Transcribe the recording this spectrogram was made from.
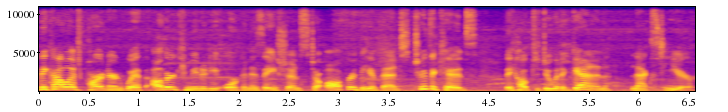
The college partnered with other community organizations to offer the event to the kids. They hope to do it again next year.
